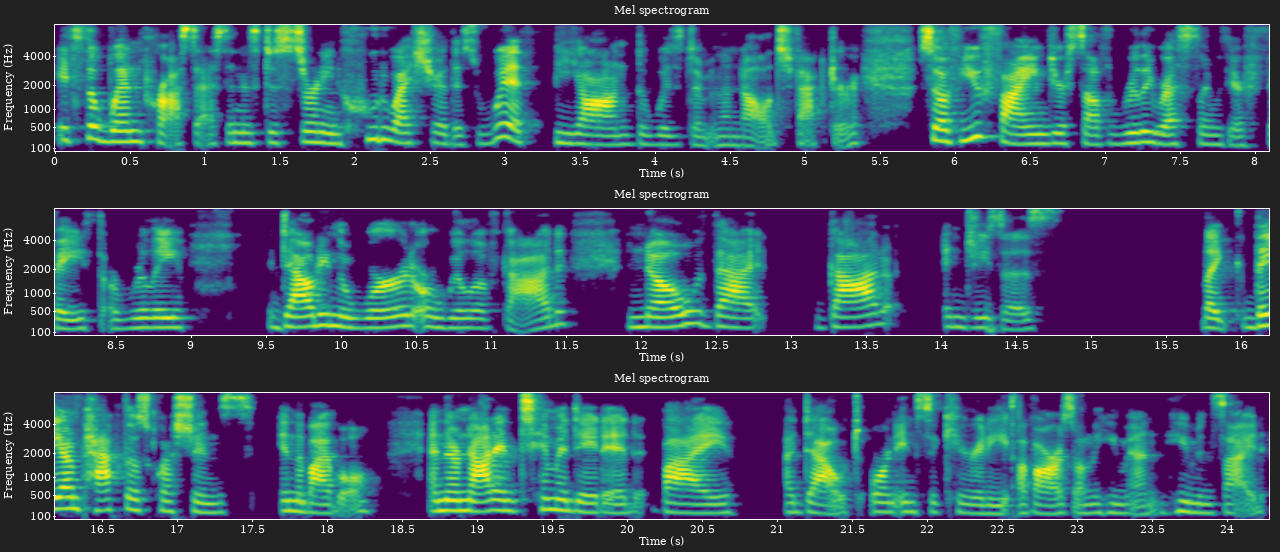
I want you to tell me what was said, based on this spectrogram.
It's the when process and it's discerning who do I share this with beyond the wisdom and the knowledge factor. So if you find yourself really wrestling with your faith or really doubting the word or will of God, know that God and Jesus, like they unpack those questions in the Bible and they're not intimidated by a doubt or an insecurity of ours on the human human side.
